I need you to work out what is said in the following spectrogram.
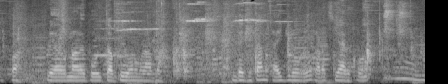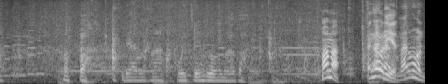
அப்பா இப்படியா ஒரு நாள் போய் தப்பி வேணுமாடாப்பா இன்றைக்கு தான் சைக்கிள் ஓடுறது கடைசியாக இருக்கணும். அப்பா இப்படியாவது ஒரு நாள் போய் சேர்ந்துருவோங்களாப்பா மாமா எங்கே வரீங்க மருமோன்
